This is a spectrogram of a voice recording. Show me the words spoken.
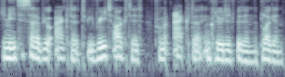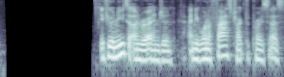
you need to set up your actor to be retargeted from an actor included within the plugin. If you're new to Unreal Engine and you want to fast track the process,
